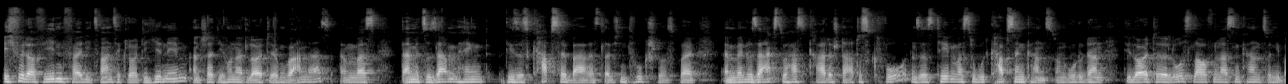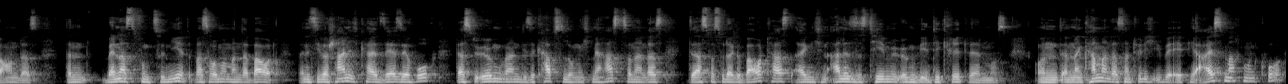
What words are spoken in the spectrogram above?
ich würde auf jeden Fall die 20 Leute hier nehmen, anstatt die 100 Leute irgendwo anders. Ähm, was damit zusammenhängt, dieses Kapselbare ist, glaube ich, ein Trugschluss. Weil ähm, wenn du sagst, du hast gerade Status Quo, ein System, was du gut kapseln kannst und wo du dann die Leute loslaufen lassen kannst und die bauen das, dann, wenn das funktioniert, was auch immer man da baut, dann ist die Wahrscheinlichkeit sehr, sehr hoch, dass du irgendwann diese Kapselung nicht mehr hast, sondern dass das, was du da gebaut hast, eigentlich in alle Systeme irgendwie integriert werden muss. Und ähm, dann kann man das natürlich über APIs machen und Co.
